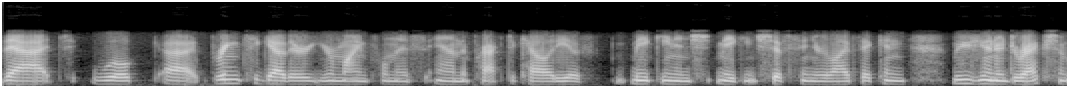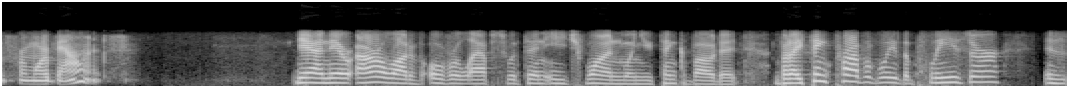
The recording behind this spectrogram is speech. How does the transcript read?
that will uh, bring together your mindfulness and the practicality of making and sh- making shifts in your life that can move you in a direction for more balance. Yeah, and there are a lot of overlaps within each one when you think about it. But I think probably the pleaser is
